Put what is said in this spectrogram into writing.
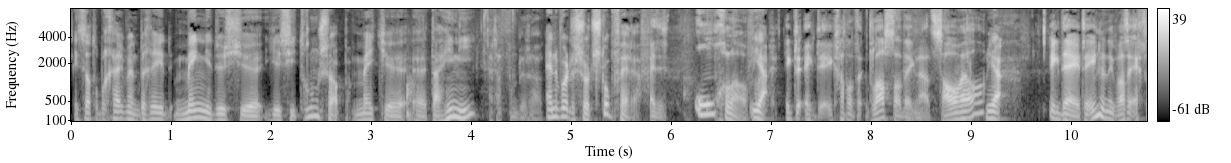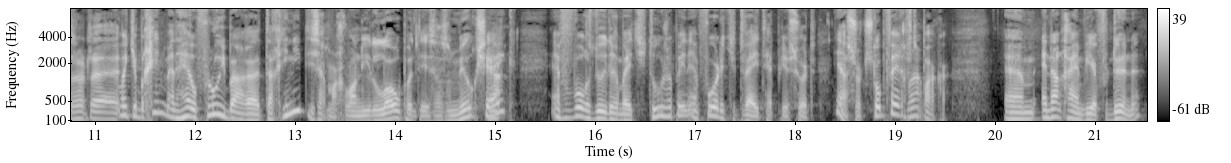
is dat op een gegeven moment meng je dus je, je citroensap met je uh, tahini. Ja, dat vond ik dus ook. En het wordt een soort stopverf. Het is ongelooflijk. Ja. Ik, ik, ik had het, ik las dat, denk nou, het zal wel. Ja. Ik deed het in en ik was echt een soort... Uh... Want je begint met een heel vloeibare tahini, die zeg maar gewoon die lopend is als een milkshake. Ja. En vervolgens doe je er een beetje citroensap in. En voordat je het weet heb je een soort, ja, een soort stopverf ja. te pakken. Um, en dan ga je hem weer verdunnen.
